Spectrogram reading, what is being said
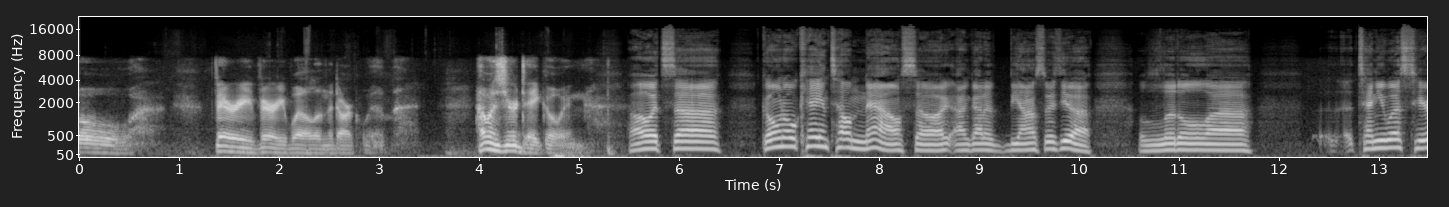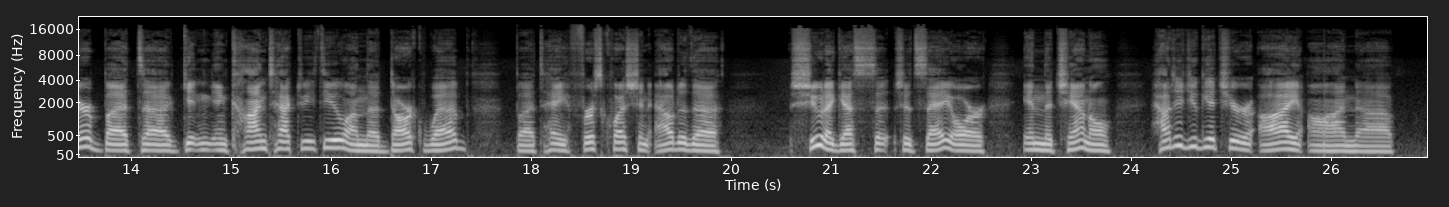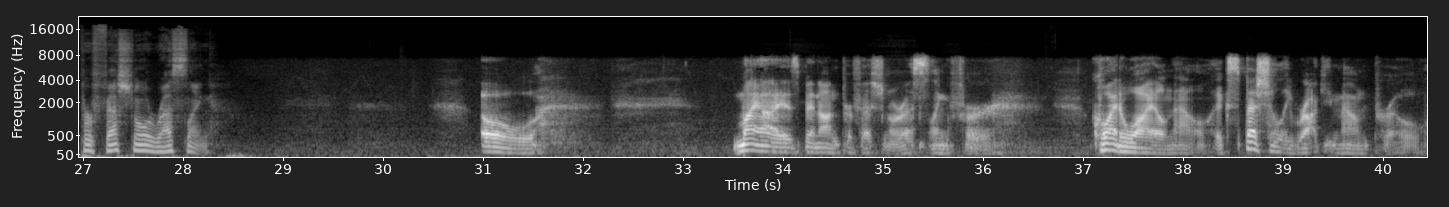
Oh, very, very well in the dark web. How is your day going? Oh, it's uh going okay until now. So I, I gotta be honest with you, a little uh, tenuous here, but uh, getting in contact with you on the dark web. But hey, first question out of the shoot, I guess should say, or in the channel. How did you get your eye on uh, professional wrestling? Oh, my eye has been on professional wrestling for quite a while now, especially Rocky Mountain Pro.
